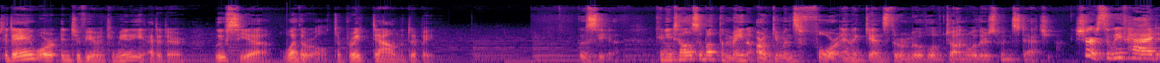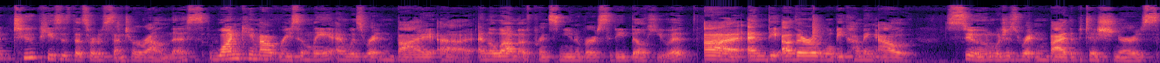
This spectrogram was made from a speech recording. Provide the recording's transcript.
Today, we're interviewing community editor Lucia Wetherell to break down the debate. Lucia, can you tell us about the main arguments for and against the removal of John Witherspoon's statue? Sure. So we've had two pieces that sort of center around this. One came out recently and was written by uh, an alum of Princeton University, Bill Hewitt, uh, and the other will be coming out soon, which is written by the petitioners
